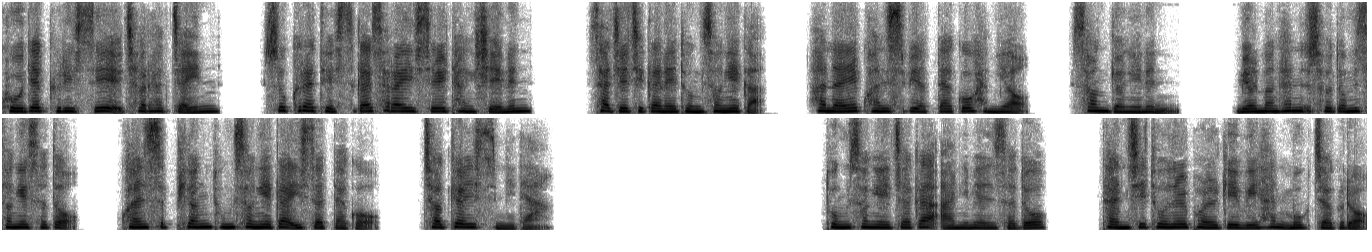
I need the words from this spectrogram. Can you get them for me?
고대 그리스의 철학자인 소크라테스가 살아있을 당시에는 사제지간의 동성애가 하나의 관습이었다고 하며 성경에는 멸망한 소돔성에서도 관습형 동성애가 있었다고 적혀 있습니다. 동성애자가 아니면서도 단지 돈을 벌기 위한 목적으로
